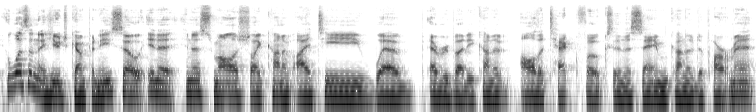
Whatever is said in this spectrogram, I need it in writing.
it wasn't a huge company. So in a in a smallish like kind of IT web, everybody kind of all the tech folks in the same kind of department.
